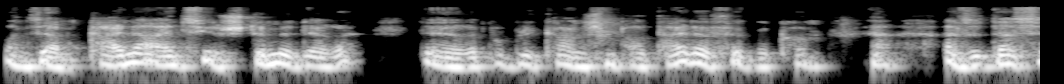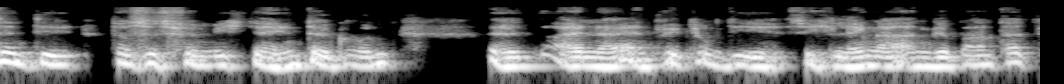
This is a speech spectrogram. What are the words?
Und sie haben keine einzige Stimme der, der Republikanischen Partei dafür bekommen. Ja, also das sind die, das ist für mich der Hintergrund äh, einer Entwicklung, die sich länger angebahnt hat,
